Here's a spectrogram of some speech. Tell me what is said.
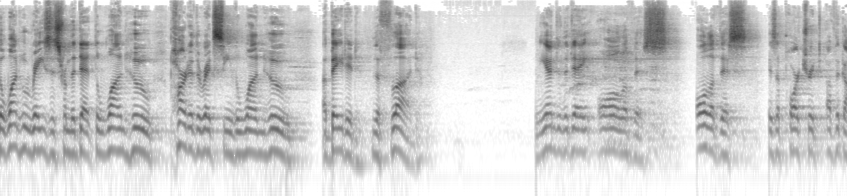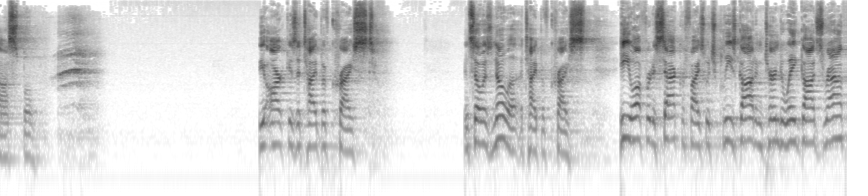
the one who raises from the dead, the one who parted the Red Sea, the one who abated the flood. In the end of the day, all of this, all of this is a portrait of the gospel. The ark is a type of Christ, and so is Noah a type of Christ. He offered a sacrifice which pleased God and turned away God's wrath.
